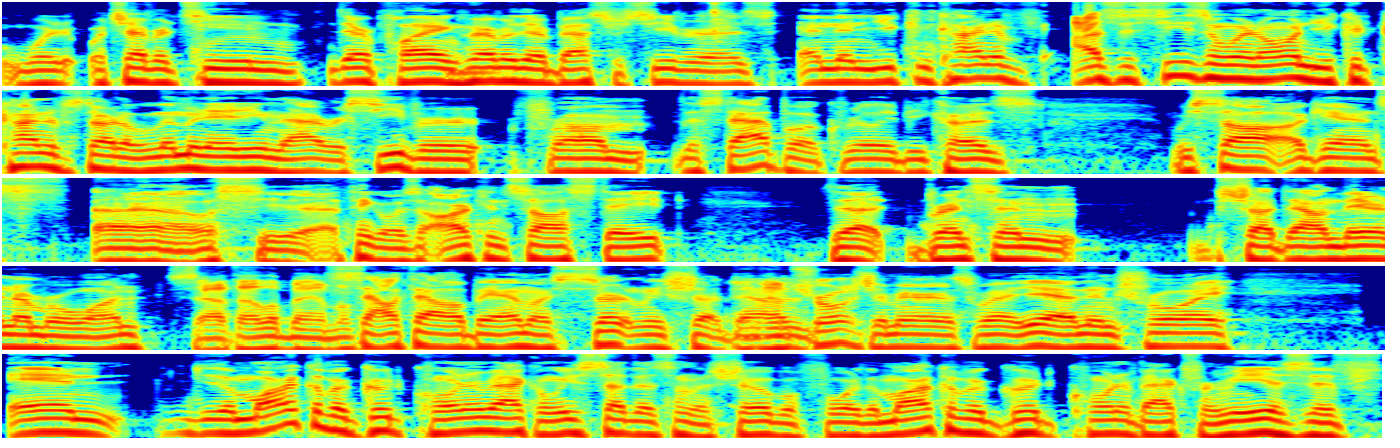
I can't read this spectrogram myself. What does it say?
whichever team they're playing, whoever their best receiver is, and then you can kind of, as the season went on, you could kind of start eliminating that receiver from the stat book, really, because we saw against, uh, let's see, I think it was Arkansas State that Brinson shut down their number one. South Alabama. South Alabama certainly shut down Troy. Jamarius Way. Yeah, and then Troy. And the mark of a good cornerback, and we've said this on the show before, the mark of a good cornerback for me is if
